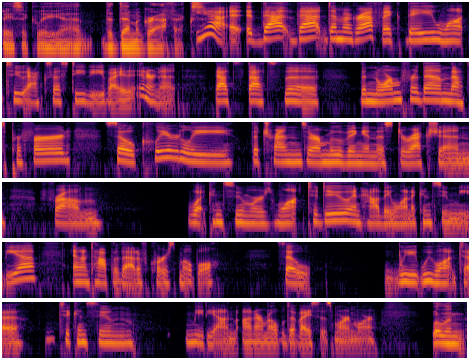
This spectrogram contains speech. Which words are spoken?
basically uh, the demographics Yeah, that that demographic they want to access TV via the internet. That's that's the the norm for them. That's preferred. So clearly, the trends are moving in this direction from what consumers want to do and how they want to consume media, and on top of that, of course, mobile. So we we want to to consume media on, on our mobile devices more and more. well and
